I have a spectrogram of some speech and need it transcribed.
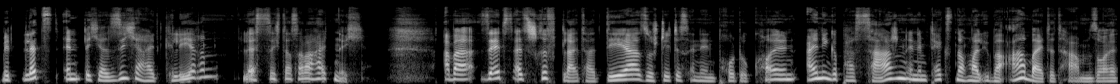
Mit letztendlicher Sicherheit klären lässt sich das aber halt nicht. Aber selbst als Schriftleiter, der, so steht es in den Protokollen, einige Passagen in dem Text nochmal überarbeitet haben soll,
